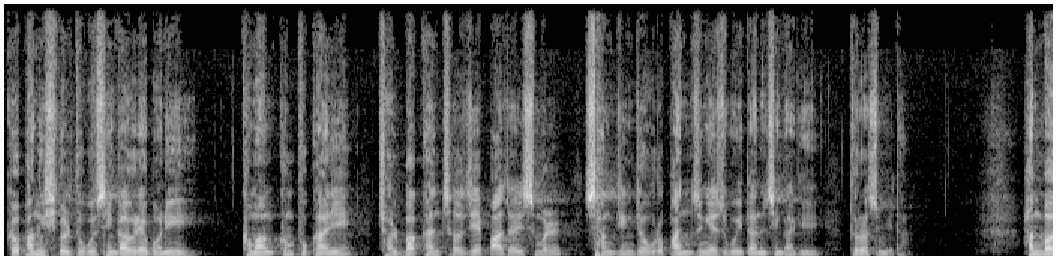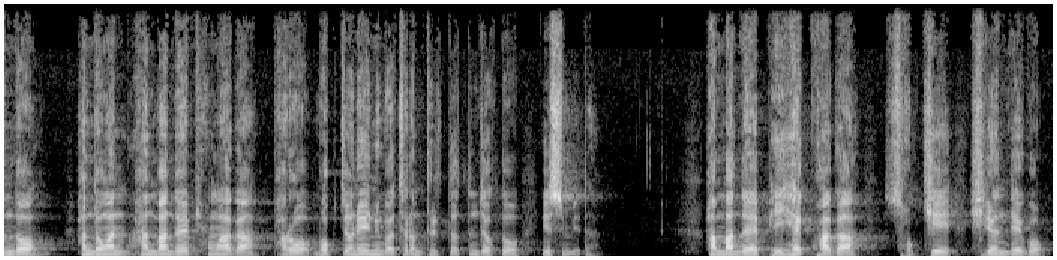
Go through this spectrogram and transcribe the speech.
그 방식을 두고 생각을 해보니 그만큼 북한이 절박한 처지에 빠져 있음을 상징적으로 반증해주고 있다는 생각이 들었습니다. 한 번도 한동안 한반도의 평화가 바로 목전에 있는 것처럼 들떴던 적도 있습니다. 한반도의 비핵화가 속히 실현되고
